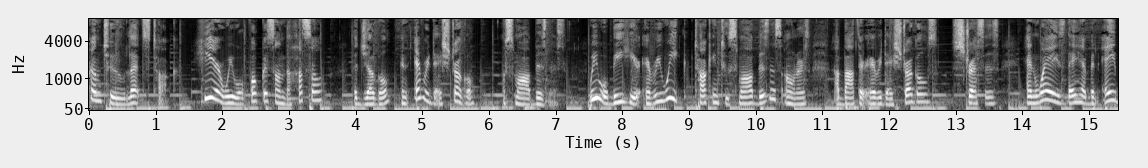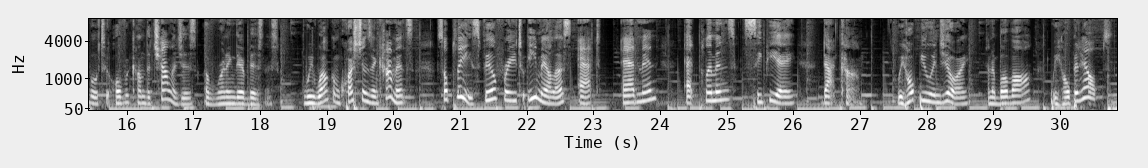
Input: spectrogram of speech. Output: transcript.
Welcome to Let's Talk. Here we will focus on the hustle, the juggle, and everyday struggle of small business. We will be here every week talking to small business owners about their everyday struggles, stresses, and ways they have been able to overcome the challenges of running their business. We welcome questions and comments, so please feel free to email us at admin at PlemonsCPA.com. We hope you enjoy, and above all, we hope it helps.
